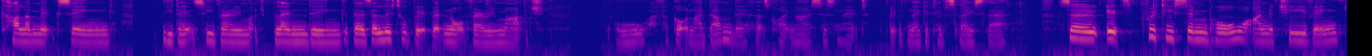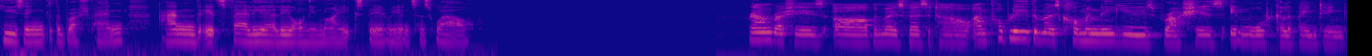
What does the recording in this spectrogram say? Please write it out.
colour mixing. You don't see very much blending. There's a little bit, but not very much. Oh, I've forgotten I'd done this. That's quite nice, isn't it? A bit of negative space there. So it's pretty simple what I'm achieving using the brush pen and it's fairly early on in my experience as well. Round brushes are the most versatile and probably the most commonly used brushes in watercolour painting.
